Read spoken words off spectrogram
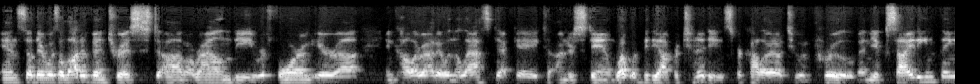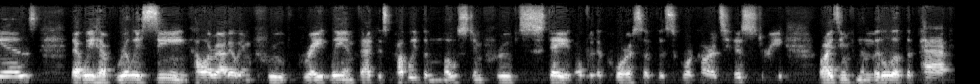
And so there was a lot of interest um, around the reform era in Colorado in the last decade to understand what would be the opportunities for Colorado to improve. And the exciting thing is that we have really seen Colorado improve greatly. In fact, it's probably the most improved state over the course of the scorecard's history, rising from the middle of the pack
